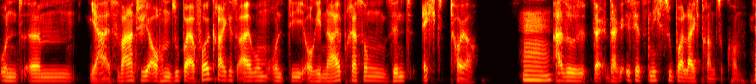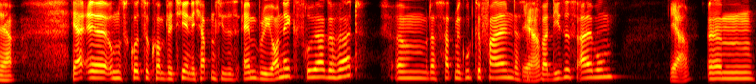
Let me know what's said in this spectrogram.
Und ähm, ja, es war natürlich auch ein super erfolgreiches Album und die Originalpressungen sind echt teuer. Mhm. Also da, da ist jetzt nicht super leicht dran zu kommen. Ja. Ja, äh, um es kurz zu komplettieren, ich habe noch dieses Embryonic früher gehört. Ähm, das hat mir gut gefallen. Das Ja. ist, war dieses Album. Ja, Ähm,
